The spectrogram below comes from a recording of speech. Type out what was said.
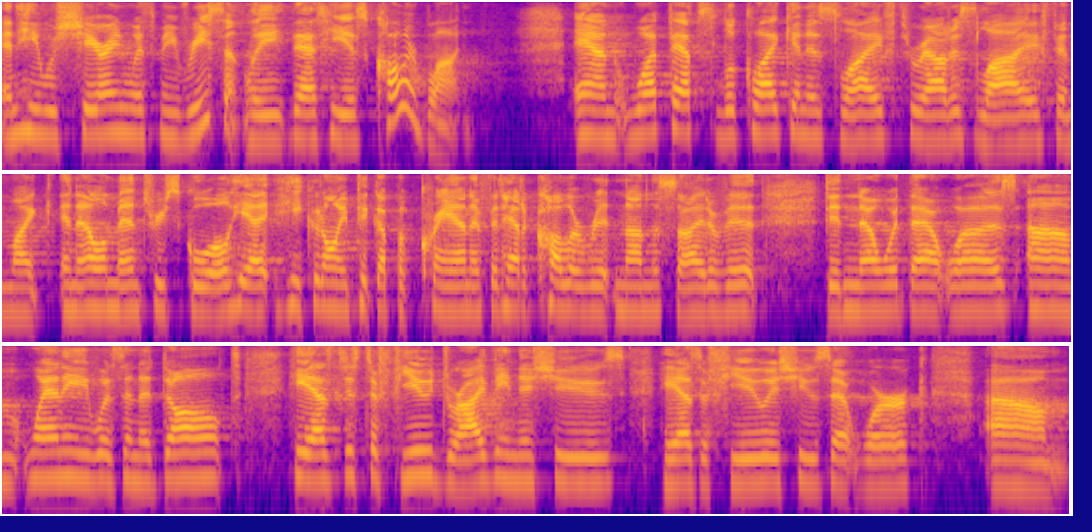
and he was sharing with me recently that he is colorblind and what that's looked like in his life throughout his life. And like in elementary school, he, had, he could only pick up a crayon if it had a color written on the side of it. Didn't know what that was. Um, when he was an adult, he has just a few driving issues. He has a few issues at work. Um,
